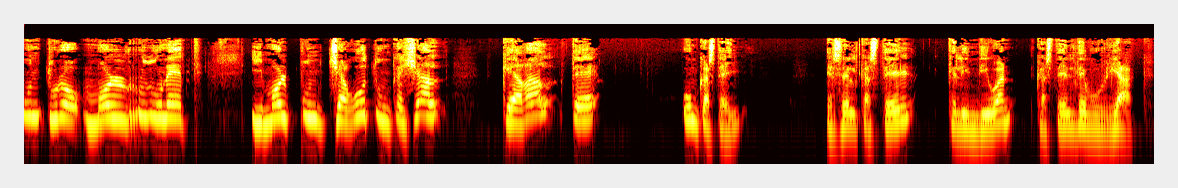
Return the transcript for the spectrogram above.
un turó molt rodonet i molt punxegut, un queixal, que a dalt té un castell. És el castell que li en diuen castell de Burriac.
